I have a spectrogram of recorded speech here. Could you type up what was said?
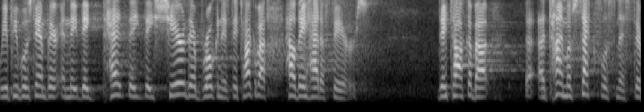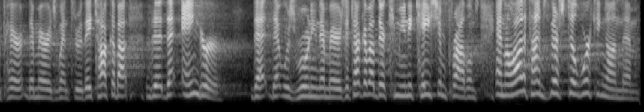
We have people who stand there and they, they, te- they, they share their brokenness. They talk about how they had affairs. They talk about a time of sexlessness their, par- their marriage went through. They talk about the, the anger that, that was ruining their marriage. They talk about their communication problems. And a lot of times they're still working on them.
